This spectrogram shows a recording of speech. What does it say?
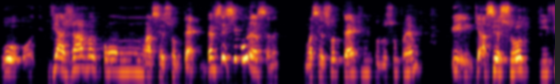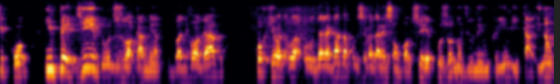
o, o, viajava com um assessor técnico. Deve ser segurança, né? Um assessor técnico do Supremo, e, que assessor que ficou impedindo o deslocamento do advogado, porque o, o, o, delegado da Polícia Federal em São Paulo se recusou, não viu nenhum crime, e não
